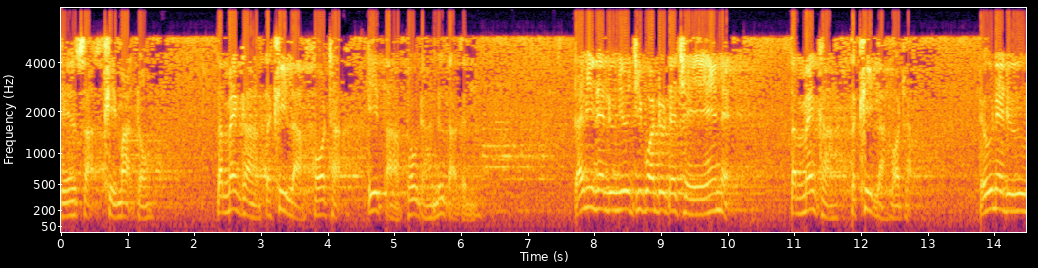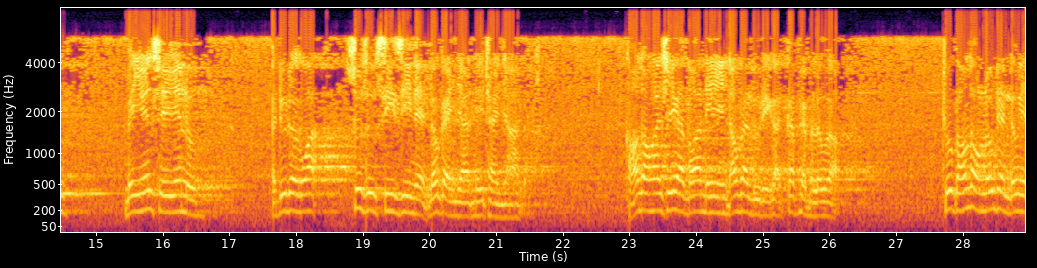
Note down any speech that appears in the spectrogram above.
ဒင်းစခေမတော်သမက္ခတခိလဟောထဧတာဗုဒ္ဓနုတသနိတိုင်းပြည်နဲ့လူမျိုးကြီးပွားတိုးတက်ခြင်းတဲ့ သမက္ခတခိလဟောထတူနဲ့တူမရင်စေရင်လို့အတူတကွစုစုစည်းစည်းနဲ့လောက်ကင်ညာနေထိုင်ကြတယ်ခေါင်းဆောင်ကရှေ့ကသွားနေနောက်ကလူတွေကကပ်ဖက်မလို့ရထိုခေါင်းဆောင်လှုပ်တဲ့လှုပ်ရ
